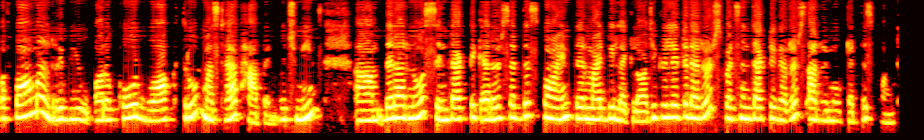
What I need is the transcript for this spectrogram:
a formal review or a code walkthrough must have happened, which means um, there are no syntactic errors at this point. There might be like logic related errors, but syntactic errors are removed at this point.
